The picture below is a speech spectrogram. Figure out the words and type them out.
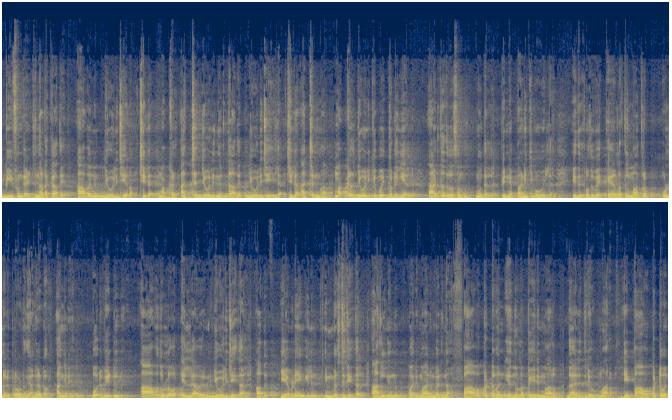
ബീഫും കഴിച്ച് നടക്കാതെ അവനും ജോലി ചെയ്യണം. ചില മക്കൾ അച്ഛൻ ജോലി നിർത്താതെ ജോലി ചെയ്യില്ല. ചില അച്ഛന്മാർ മക്കൾ ജോലിക്ക് പോയി തുടങ്ങിയാൽ അടുത്ത ദിവസം മുതൽ പിന്നെ പണിക്ക് പോവില്ല. ഇത് പൊതുവെ കേരളത്തിൽ മാത്രം ഉള്ളൊരു പ്രവണതയാണ് കേട്ടോ. അങ്ങനെ ഒരു വീട്ടിൽ ആവതുള്ളവർ എല്ലാവരും ജോലി ചെയ്താൽ അത് എവിടെയെങ്കിലും ഇൻവെസ്റ്റ് ചെയ്താൽ അതിൽ നിന്നും വരുമാനം വരുന്ന പാവപ്പെട്ടവൻ എന്നുള്ള പേരും മാറും ദാരിദ്ര്യവും മാറും. ഈ പാവപ്പെട്ടവൻ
